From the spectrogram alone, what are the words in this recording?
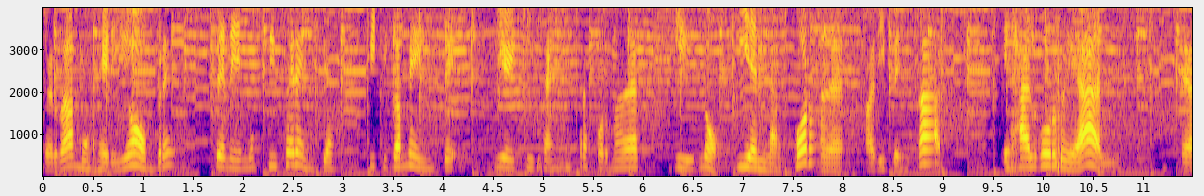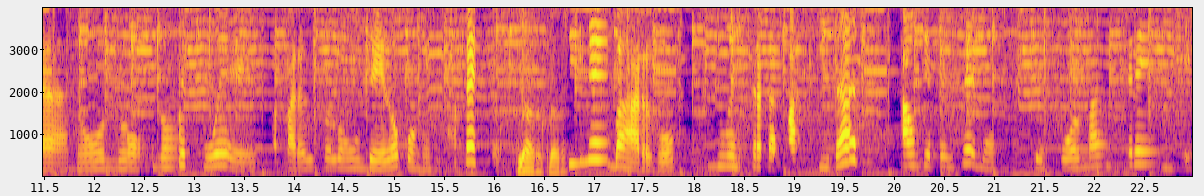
¿verdad? Mujer y hombre, tenemos diferencias físicamente y quizá en nuestra forma de y no, y en la forma de actuar y pensar. Es algo real. O sea, no, no, no se puede tapar el solo un dedo con ese aspecto. Claro, claro. Sin embargo, nuestra capacidad, aunque pensemos de forma diferente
